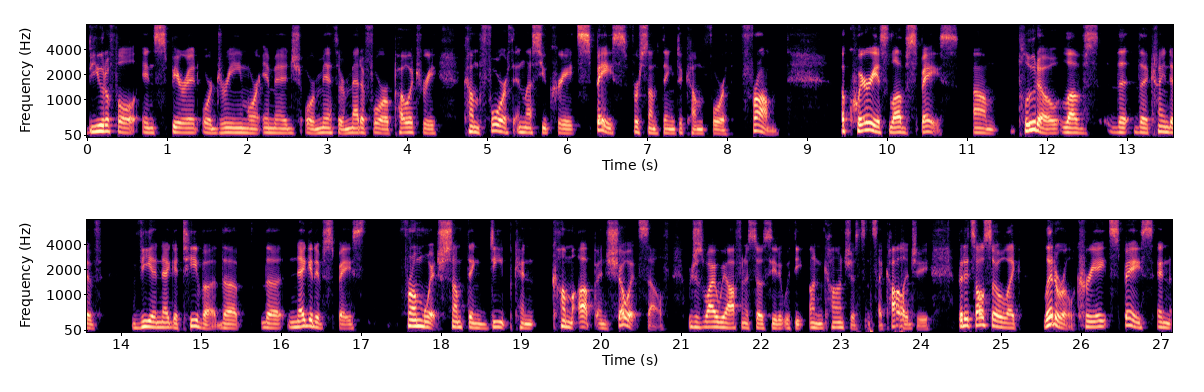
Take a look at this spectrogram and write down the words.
beautiful in spirit or dream or image or myth or metaphor or poetry come forth unless you create space for something to come forth from. Aquarius loves space. Um, Pluto loves the the kind of via negativa, the the negative space from which something deep can come up and show itself, which is why we often associate it with the unconscious in psychology. But it's also like literal create space and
